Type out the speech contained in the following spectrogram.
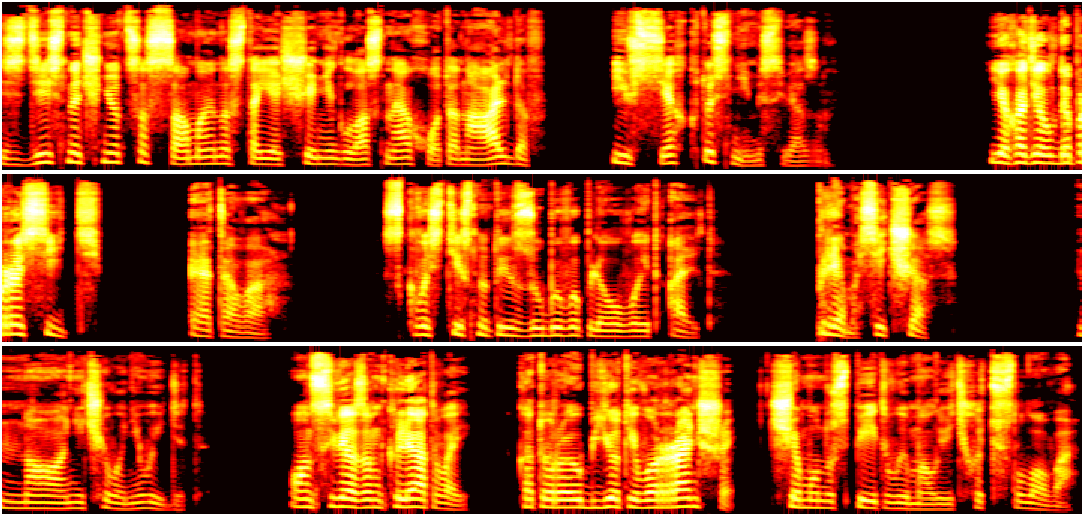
здесь начнется самая настоящая негласная охота на альдов и всех, кто с ними связан. Я хотел допросить этого. Сквозь стиснутые зубы выплевывает Альт. Прямо сейчас. Но ничего не выйдет. Он связан клятвой, которая убьет его раньше, чем он успеет вымолвить хоть слово.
